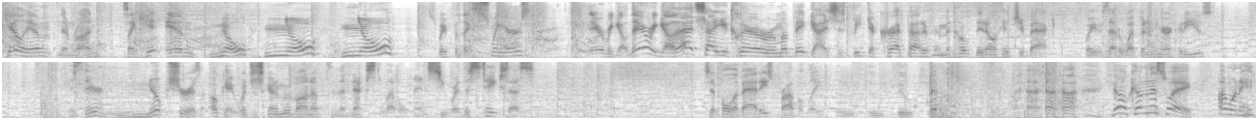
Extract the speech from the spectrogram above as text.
kill him, then run. It's like hit and no, no, no. Let's wait for the swingers. There we go, there we go. That's how you clear a room of big guys. Just beat the crap out of him and hope they don't hit you back. Wait, was that a weapon in here I could have used? Is there? Nope, sure isn't. Okay, we're just gonna move on up to the next level and see where this takes us. Is it full of baddies? Probably. Ooh, ooh, ooh. no, come this way. I want to hit.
